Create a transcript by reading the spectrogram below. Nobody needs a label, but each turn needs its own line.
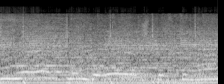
veces siento el despertar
